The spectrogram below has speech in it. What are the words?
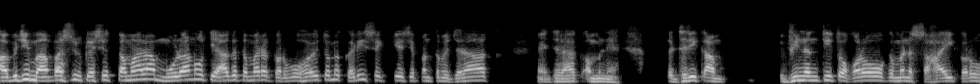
અબજી બાપા શું કહે છે તમારા મૂળાનો ત્યાગ તમારે કરવો હોય તો અમે કરી શકીએ છીએ, પણ તમે જરાક જરાક અમને જરીક આમ વિનંતી તો કરો કે મને સહાય કરો,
